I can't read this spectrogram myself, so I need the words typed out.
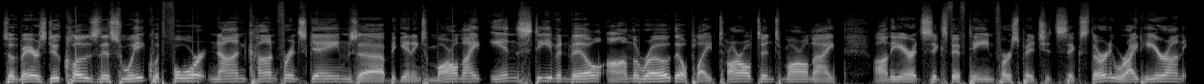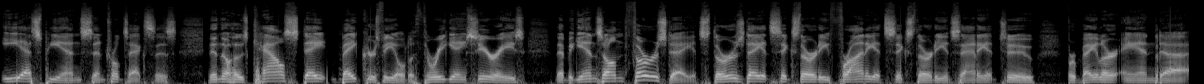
So the Bears do close this week with four non conference games uh, beginning tomorrow night in Stephenville on the road. They'll play Tarleton tomorrow night on the air at 6.15, first pitch at 6.30, right here on ESPN Central Texas. Then they'll host Cal State Bakersfield, a three game series that begins on Thursday. It's Thursday at 6:30, Friday at 6:30, and Saturday at 2 for Baylor and uh,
